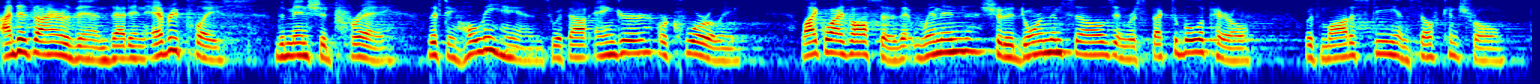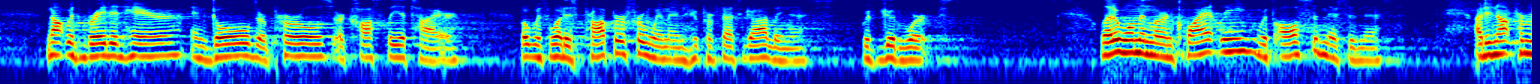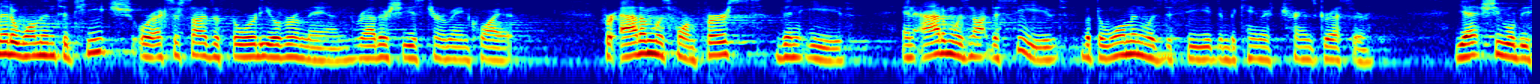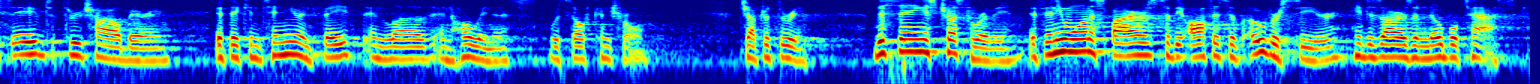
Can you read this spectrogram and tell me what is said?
I desire then that in every place the men should pray, lifting holy hands without anger or quarreling. Likewise, also, that women should adorn themselves in respectable apparel with modesty and self control, not with braided hair and gold or pearls or costly attire but with what is proper for women who profess godliness with good works. Let a woman learn quietly with all submissiveness. I do not permit a woman to teach or exercise authority over a man, rather, she is to remain quiet. For Adam was formed first, then Eve. And Adam was not deceived, but the woman was deceived and became a transgressor. Yet she will be saved through childbearing if they continue in faith and love and holiness with self control. Chapter 3. This saying is trustworthy. If anyone aspires to the office of overseer, he desires a noble task.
